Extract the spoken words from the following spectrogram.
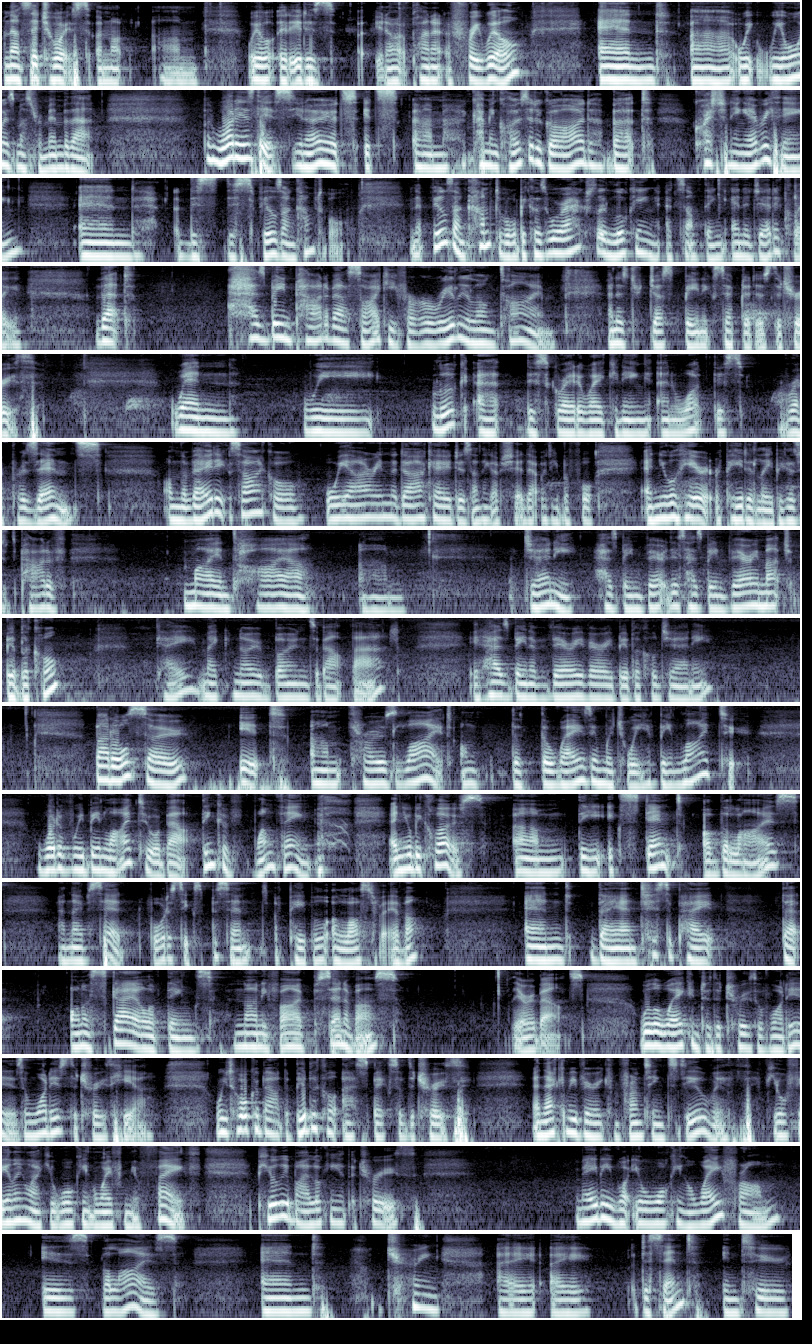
And that's their choice. I'm not um, we all, it, it is, you know, a planet of free will, and uh, we we always must remember that. But what is this? You know, it's it's um, coming closer to God, but questioning everything, and this this feels uncomfortable, and it feels uncomfortable because we're actually looking at something energetically that has been part of our psyche for a really long time and has just been accepted as the truth. When we look at this great awakening and what this represents on the Vedic cycle, we are in the dark ages. I think I've shared that with you before, and you will hear it repeatedly because it's part of my entire um, journey. Has been very. This has been very much biblical. Okay, make no bones about that. It has been a very, very biblical journey. But also, it um, throws light on the, the ways in which we have been lied to. What have we been lied to about? Think of one thing, and you'll be close. Um, the extent of the lies, and they've said 4 to 6% of people are lost forever, and they anticipate that on a scale of things, 95% of us, thereabouts, will awaken to the truth of what is. And what is the truth here? We talk about the biblical aspects of the truth, and that can be very confronting to deal with. If you're feeling like you're walking away from your faith purely by looking at the truth, maybe what you're walking away from is the lies. And during a, a descent into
